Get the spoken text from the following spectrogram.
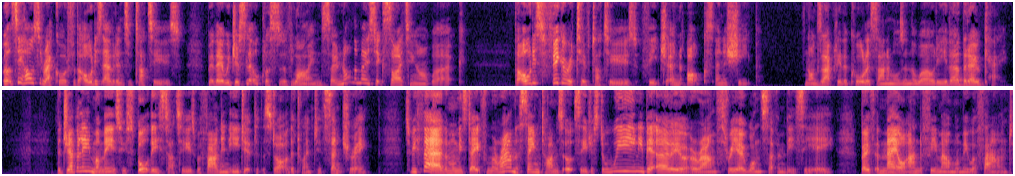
Ötzi holds the record for the oldest evidence of tattoos, but they were just little clusters of lines, so not the most exciting artwork. The oldest figurative tattoos feature an ox and a sheep. Not exactly the coolest animals in the world either, but okay. The Jebeli mummies who sport these tattoos were found in Egypt at the start of the 20th century. To be fair, the mummies date from around the same time as Ötzi, just a weeny bit earlier, around 3017 BCE. Both a male and a female mummy were found.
